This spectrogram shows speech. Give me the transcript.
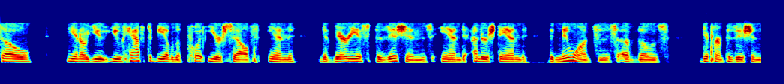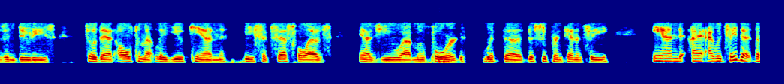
So you know you you have to be able to put yourself in the various positions and understand the nuances of those different positions and duties so that ultimately you can be successful as as you uh, move forward with the the superintendency and I, I, would say that the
